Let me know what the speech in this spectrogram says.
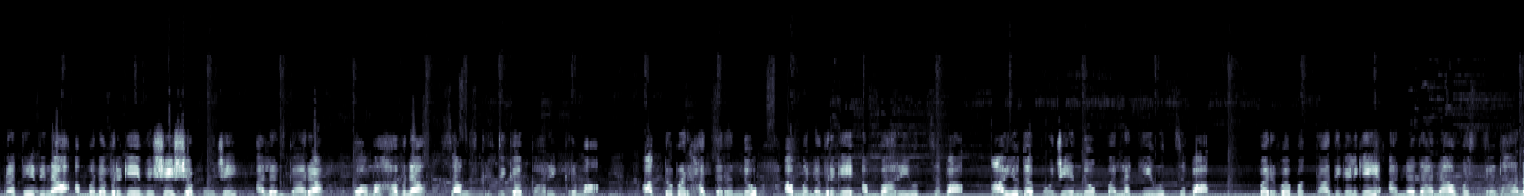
ಪ್ರತಿದಿನ ಅಮ್ಮನವರಿಗೆ ವಿಶೇಷ ಪೂಜೆ, ಅಲಂಕಾರ, ಹೋಮ ಹವನ, ಸಾಂಸ್ಕೃತಿಕ ಕಾರ್ಯಕ್ರಮ. ಅಕ್ಟೋಬರ್ ಹತ್ತರಂದು ಅಮ್ಮನವರಿಗೆ ಅಂಬಾರಿ ಉತ್ಸವ, ಆಯುಧ ಪೂಜೆಯಂದು ಪಲ್ಲಕ್ಕಿ ಉತ್ಸವ. ಬರುವ ಭಕ್ತಾದಿಗಳಿಗೆ ಅನ್ನದಾನ, ವಸ್ತ್ರದಾನ.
